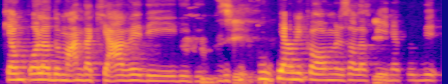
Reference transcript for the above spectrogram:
che è un po' la domanda chiave di, di, di, sì. di chi ha un e-commerce alla sì. fine, quindi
